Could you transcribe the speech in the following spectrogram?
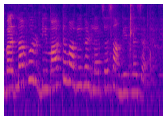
बदलापूर डीमार्ट मागे घडल्याचं सांगितलं जात आहे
